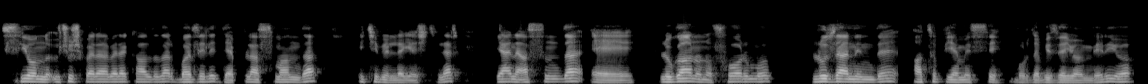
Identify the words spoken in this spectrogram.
Sion'la 3-3 berabere kaldılar. Basel'i deplasmanda 2-1 ile geçtiler. Yani aslında eee Lugano'nun formu Luzern'in de atıp yemesi burada bize yön veriyor.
